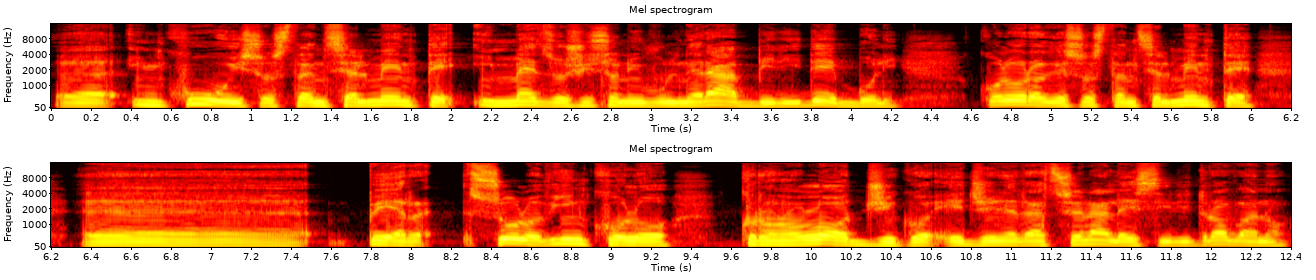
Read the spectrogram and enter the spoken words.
eh, in cui sostanzialmente in mezzo ci sono i vulnerabili, i deboli, coloro che sostanzialmente eh, per solo vincolo cronologico e generazionale si ritrovano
